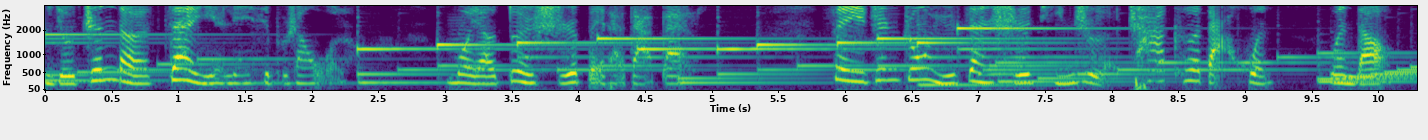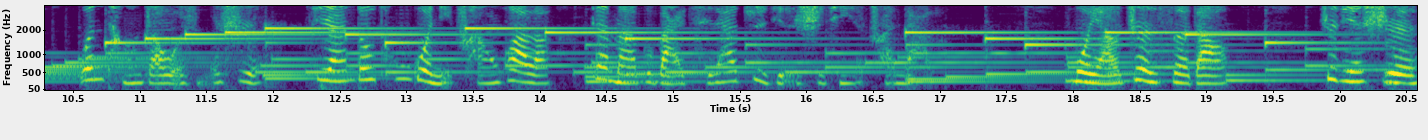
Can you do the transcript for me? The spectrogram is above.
你就真的再也联系不上我了。”莫瑶顿时被他打败了。费真终于暂时停止了插科打诨，问道：“温堂找我什么事？既然都通过你传话了，干嘛不把其他具体的事情也传达了？莫瑶正色道：“这件事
